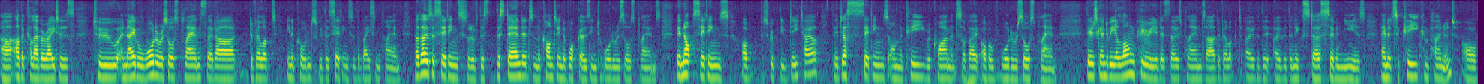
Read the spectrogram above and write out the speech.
uh, other collaborators to enable water resource plans that are developed in accordance with the settings of the basin plan. Now those are settings, sort of the, the standards and the content of what goes into water resource plans. They're not settings of prescriptive detail, they're just settings on the key requirements of a, of a water resource plan there's going to be a long period as those plans are developed over the over the next uh, seven years, and it's a key component of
